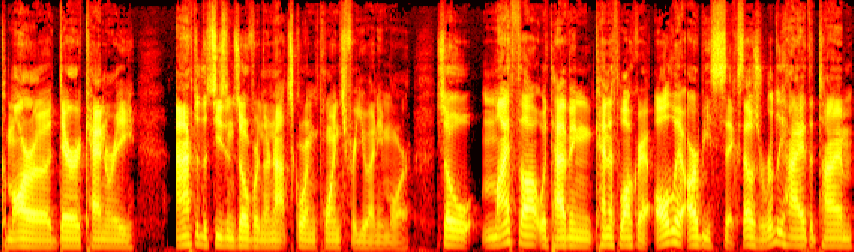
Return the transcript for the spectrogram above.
Kamara, Derrick Henry after the season's over and they're not scoring points for you anymore. So my thought with having Kenneth Walker at all the way at RB6, that was really high at the time.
